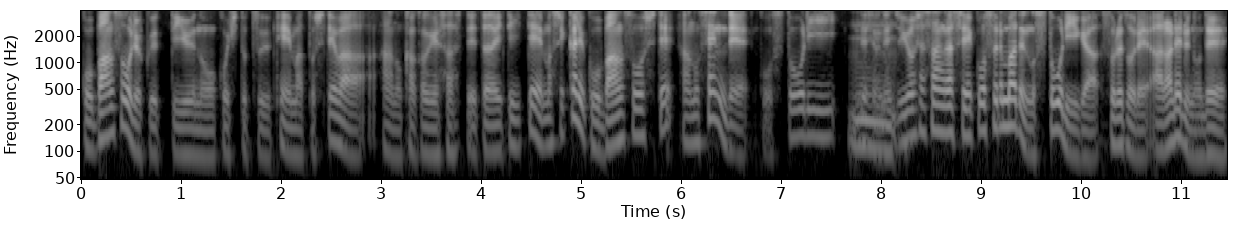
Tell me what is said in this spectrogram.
こう伴走力っていうのをこう一つテーマとしてはあの掲げさせていただいていて、まあ、しっかりこう伴走してあの線でこうストーリーですよね、うん、事業者さんが成功するまでのストーリーがそれぞれあられるので、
